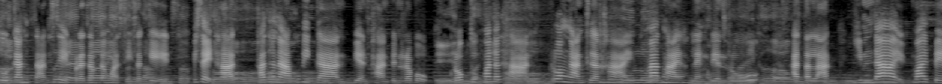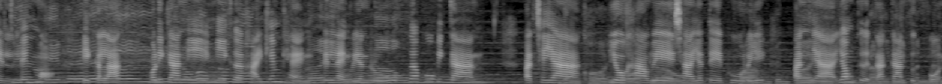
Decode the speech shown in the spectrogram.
ศูนย์การศึกษาพิเศษประจำจังหวัดศรีสะเกษวิสัยทัศน์ พัฒนาผู้พิการเปลี่ยนผ่านเป็นระบบ ครบทุกมาตรฐาน ร่วมงานเครือข่าย มากมายแหล่งเรียนรู้ อัตลักษณ์ ยิ้มได้ไหว้เป็นเล่นเหมาะ เอกลักษณ์ บริการดีมีเครือข่ายเข้มแข็ง เป็นแหล่งเรียนรู้เพื่อผู้พิการ ปัชญา โยคาเว ชายเตภูริ ปัญญาย่อมเกิดจากการฝึกฝน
